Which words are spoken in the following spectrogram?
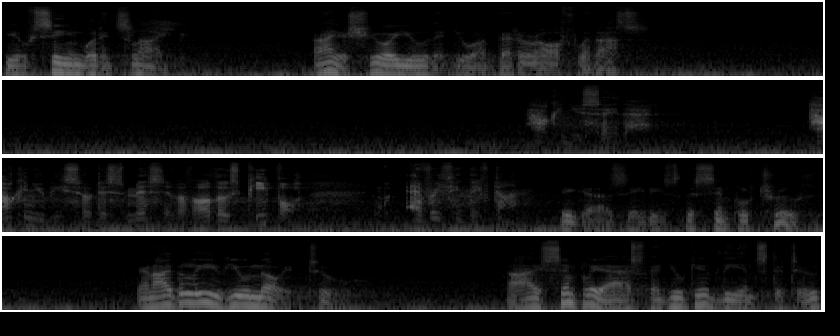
You've seen what it's like. I assure you that you are better off with us. How can you say that? How can you be so dismissive of all those people? Everything they've done? Because it is the simple truth. And I believe you know it too. I simply ask that you give the Institute,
